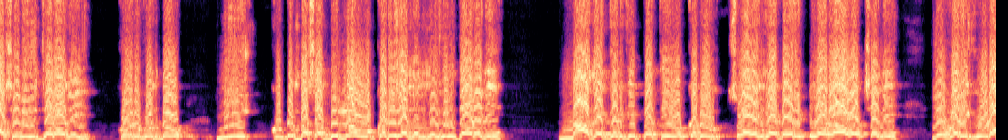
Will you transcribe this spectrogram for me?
ఆశీర్వదించాలని కోరుకుంటూ మీ కుటుంబ సభ్యుల్లో ఒక్కడిగా నేను మెదులుతానని నా దగ్గరికి ప్రతి ఒక్కరూ స్వయంగా డైరెక్ట్గా రావచ్చని ఎవరికి కూడా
